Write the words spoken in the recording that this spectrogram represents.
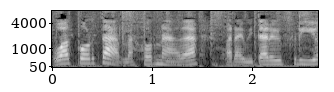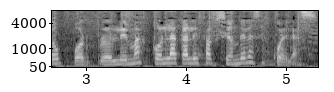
o acortar la jornada para evitar el frío por problemas con la calefacción de las escuelas.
